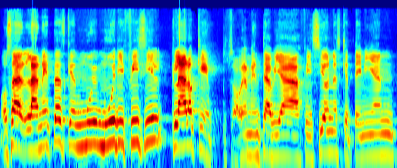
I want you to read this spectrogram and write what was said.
O sea, la neta es que es muy, muy difícil. Claro que, pues, obviamente había aficiones que tenían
